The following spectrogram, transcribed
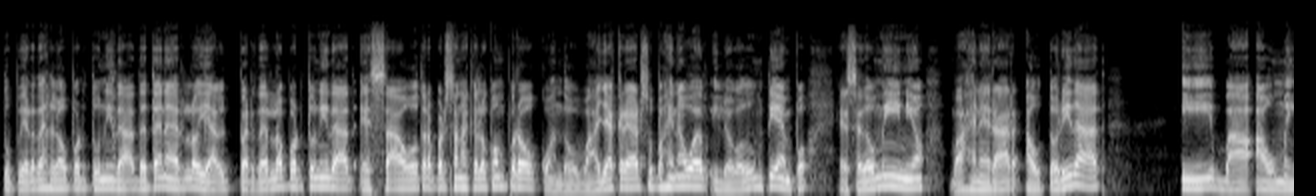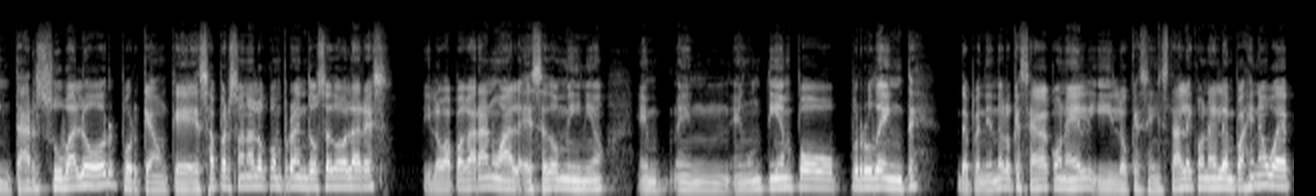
tú pierdes la oportunidad de tenerlo y al perder la oportunidad, esa otra persona que lo compró, cuando vaya a crear su página web y luego de un tiempo, ese dominio va a generar autoridad y va a aumentar su valor porque aunque esa persona lo compró en 12 dólares, y lo va a pagar anual, ese dominio en, un tiempo prudente, dependiendo de lo que se haga con él y lo que se instale con él en página web,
